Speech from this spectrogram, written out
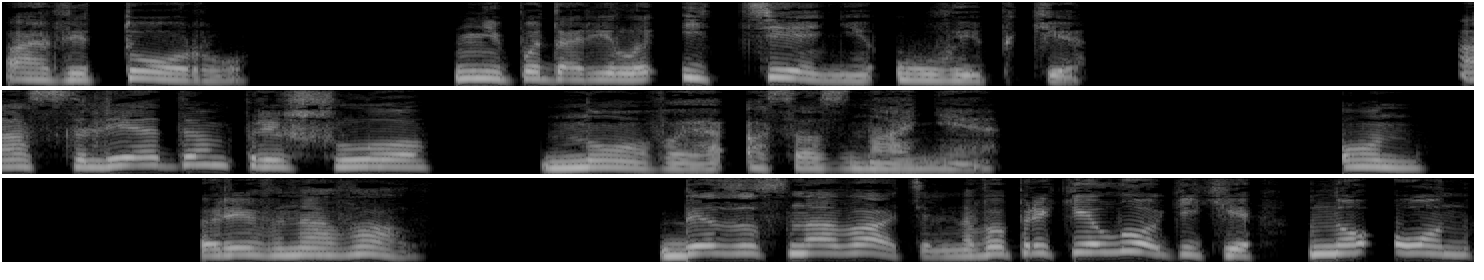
а Витору не подарила и тени улыбки. А следом пришло новое осознание. Он ревновал. Безосновательно, вопреки логике, но он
